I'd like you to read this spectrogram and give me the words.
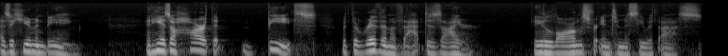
as a human being. And He has a heart that beats with the rhythm of that desire, that He longs for intimacy with us.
